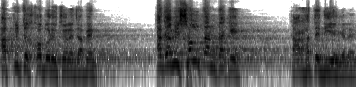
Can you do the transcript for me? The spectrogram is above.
আপনি তো কবরে চলে যাবেন। আগামী সন্তানটাকে কার হাতে দিয়ে গেলেন?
